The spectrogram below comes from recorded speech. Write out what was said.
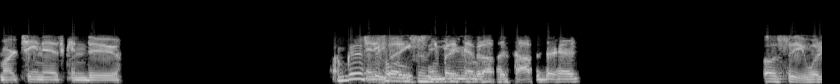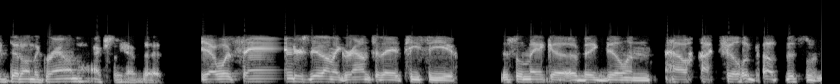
Martinez can do. I'm gonna say Anybody, both. anybody have it off the top of their head? Let's see what he did on the ground. I actually have that. Yeah, what Sanders did on the ground today at TCU. This will make a, a big deal in how I feel about this one.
